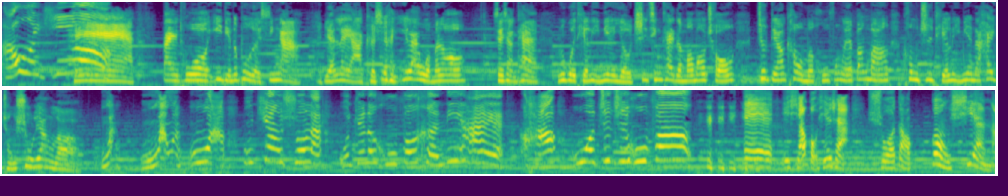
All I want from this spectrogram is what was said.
好恶心啊！嘿，拜托，一点都不恶心啊！人类啊，可是很依赖我们哦。想想看，如果田里面有吃青菜的毛毛虫，就得要靠我们胡蜂来帮忙控制田里面的害虫数量了。哇哇哇！我这样说来，我觉得胡蜂很厉害耶。好，我支持胡蜂。哎，小狗先生，说到贡献呢，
